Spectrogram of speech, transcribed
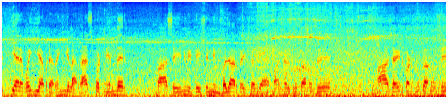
અત્યારે વહીએ આપણે રંગીલા રાજકોટની અંદર. આ છે ઇન્વિટેશનની બજાર સ્પેશિયલ જો પાછળ દુકાનો છે. આ સાઈડ પણ દુકાનો છે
